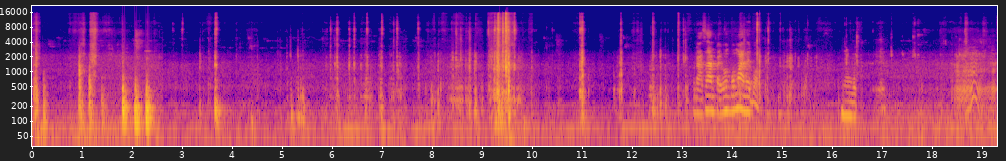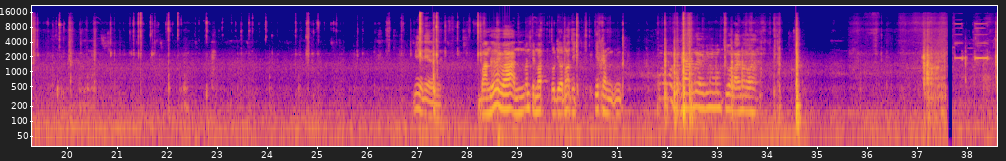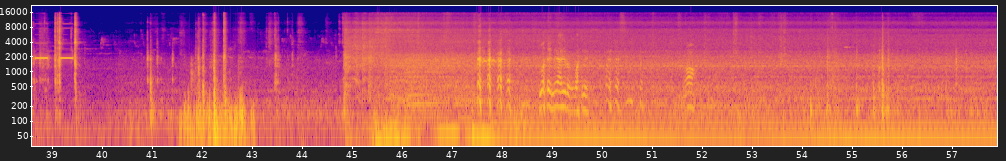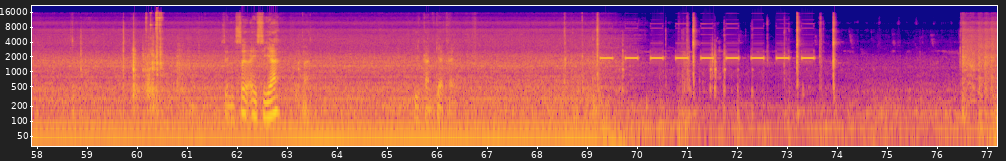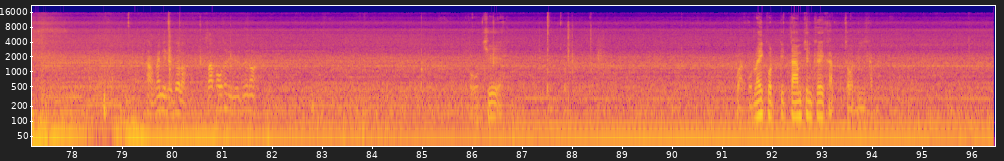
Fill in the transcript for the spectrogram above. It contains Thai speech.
ขนาดสร้างไปว่าประมาณเลยบอกยังบ่มีอันเนี่ยเลย บางเลยว่าอันมันเป็นน็อตตัวเดียวน็อตที่ยึดกันโอ้ยบักหางเลยมันชัวอะไรเนาะด้วยเนี่ยที่ตรงวันเลยเนาะ เซ็นเซอร์ไอเสียนะมีการแก้ไขอ้าวแม่นอี่ดีตัวเหรอซาเปาสนิทดีเนาะโอเค ฝากกดไลค์กดติดตามเช่นเคยครับ สวัสดีครับ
